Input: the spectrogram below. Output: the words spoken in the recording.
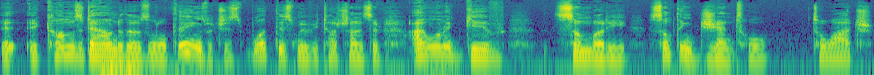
it it comes down to those little things, which is what this movie touched on. It said, I want to give somebody something gentle to watch.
